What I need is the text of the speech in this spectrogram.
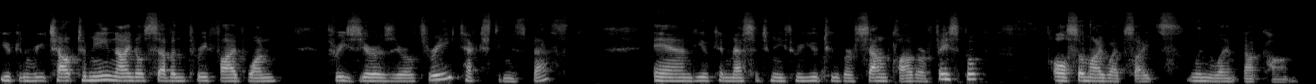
you can reach out to me, 907 351 3003. Texting is best. And you can message me through YouTube or SoundCloud or Facebook. Also, my website's lyndalamp.com,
